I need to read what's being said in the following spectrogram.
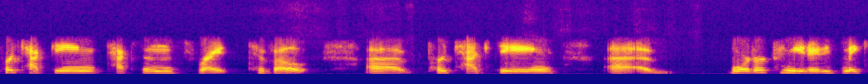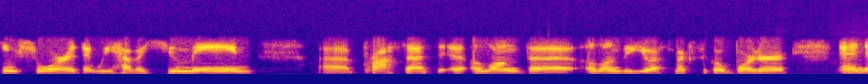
protecting Texans' right to vote, uh, protecting uh, border communities, making sure that we have a humane uh, process along the along the U.S. Mexico border, and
